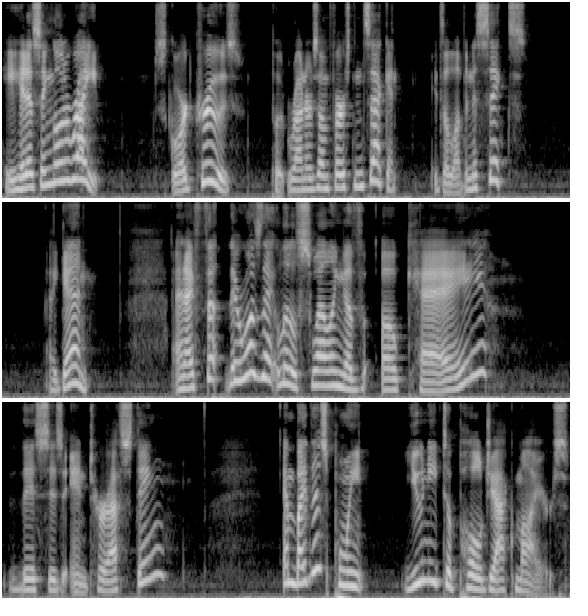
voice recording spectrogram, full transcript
He hit a single to right. Scored Crews. Put runners on first and second. It's 11 to 6. Again, and I felt there was that little swelling of, okay, this is interesting. And by this point, you need to pull Jack Myers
